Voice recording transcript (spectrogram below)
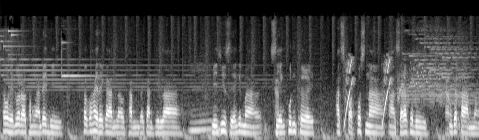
เขาเห็นว่าเราทำงานได้ดีเขาก็ให้รายการเราทำรายการกีฬาอืมีชื่อเสียงขึ้นมาเสียงคุ้นเคย อัดสปอตโฆษณาอ่านสารคดี มันก็ตามมา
